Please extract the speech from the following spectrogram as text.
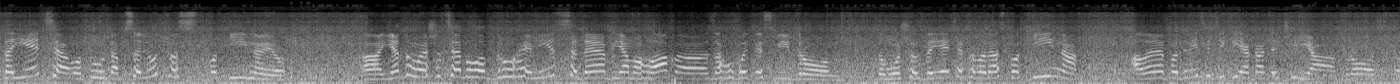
здається отут абсолютно спокійною. Я думаю, що це було б друге місце, де б я могла б загубити свій дрон. Тому що здається, що вода спокійна, але подивіться тільки, яка течія просто.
